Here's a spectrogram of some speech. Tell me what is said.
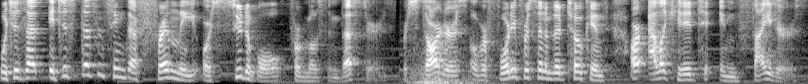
which is that it just doesn't seem that friendly or suitable for most investors. For starters, over 40% of their tokens are allocated to insiders,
